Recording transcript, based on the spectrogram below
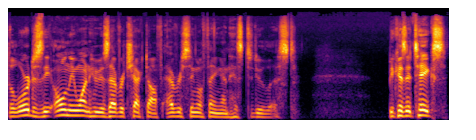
The Lord is the only one who has ever checked off every single thing on his to do list. Because it takes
